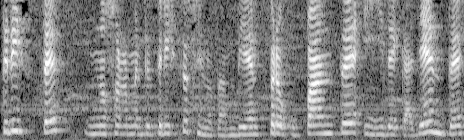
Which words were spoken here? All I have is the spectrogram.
triste, no solamente triste, sino también preocupante y decayente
